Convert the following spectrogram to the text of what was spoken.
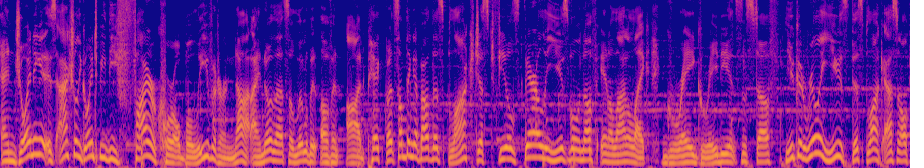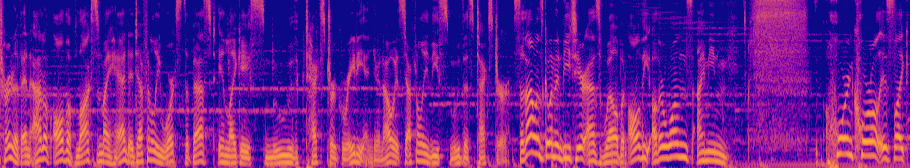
And joining it is actually going to be the fire coral, believe it or not. I know that's a little bit of an odd pick, but something about this block just feels barely usable enough in a lot of like gray gradients and stuff. You could really use this block as an alternative and out of all the blocks in my hand, it definitely works the best in like a smooth texture gradient, you know? It's definitely the smoothest texture. So that one's going in B tier as well, but all the other ones, I mean... Horn Coral is like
